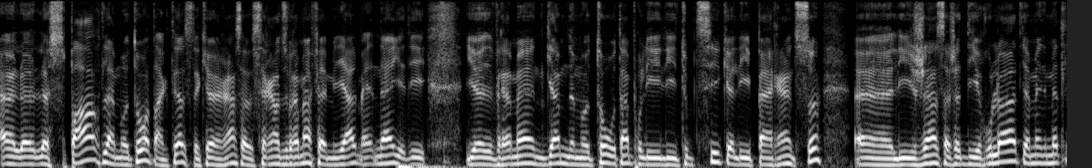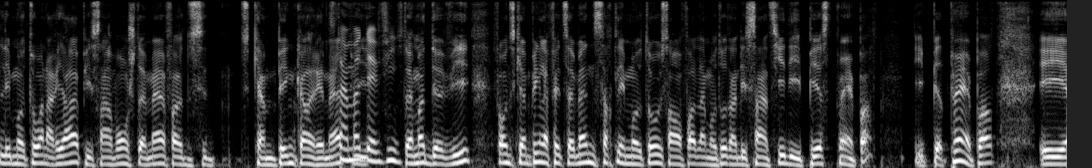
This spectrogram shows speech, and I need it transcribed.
le, sport de la moto en tant que tel c'est écœurant ça s'est rendu vraiment familial. Maintenant il y a des il y a vraiment une gamme de motos autant pour les, les tout petits que les parents tout ça. Les gens s'achètent des roulottes ils mettent les motos en arrière puis ils s'en vont justement faire du, camping carrément c'est un mode de vie. c'est un mode de vie. Ils font du camping la fin de semaine ils sortent les motos ils s'en vont faire de la moto dans des sentiers des pistes peu importe. Des pistes peu importe. Et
